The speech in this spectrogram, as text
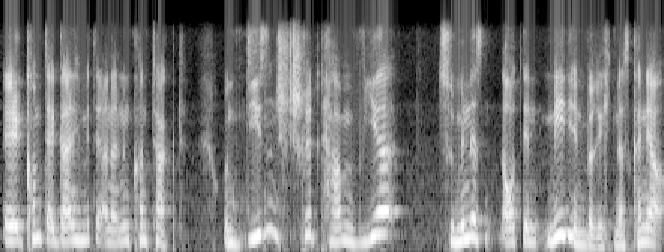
äh, kommt er gar nicht mit den anderen in Kontakt. Und diesen Schritt haben wir zumindest laut den Medienberichten, das kann ja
